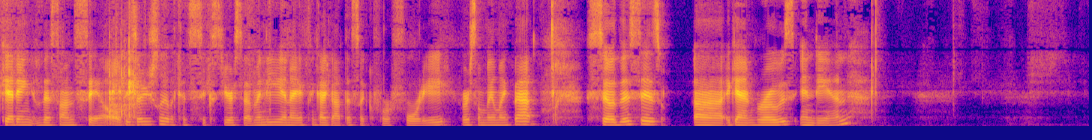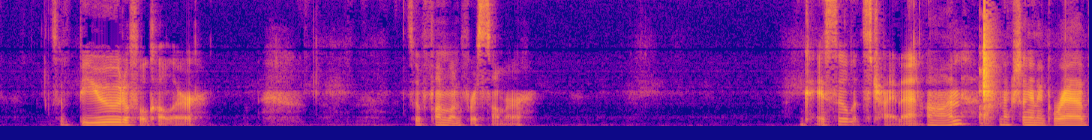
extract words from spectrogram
getting this on sale. These are usually like a 60 or 70, and I think I got this like for 40 or something like that. So this is uh, again, Rose Indien. It's a beautiful color. It's a fun one for summer. Okay, so let's try that on. I'm actually to grab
